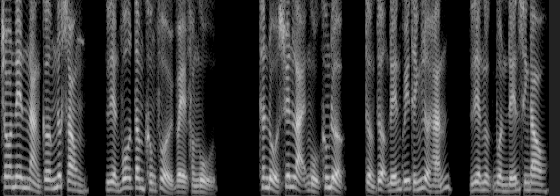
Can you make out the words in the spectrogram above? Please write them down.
cho nên nàng cơm nước xong, liền vô tâm không phổi về phòng ngủ. Thân đổ xuyên lại ngủ không được, tưởng tượng đến quý thính lừa hắn, liền ngực buồn đến sinh đau,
